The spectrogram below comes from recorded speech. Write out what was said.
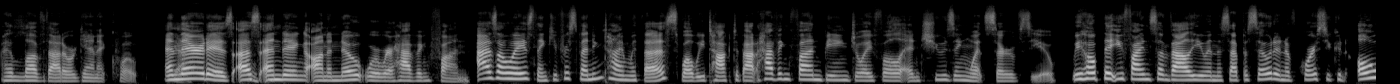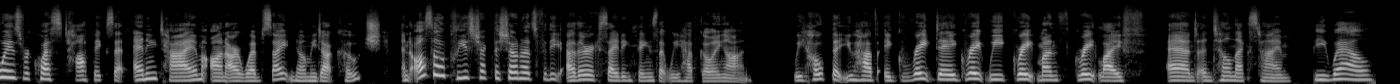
I love that organic quote. And Yeah. there it is, us ending on a note where we're having fun. As always, thank you for spending time with us while we talked about having fun, being joyful, and choosing what serves you. We hope that you find some value in this episode. And of course, you can always request topics at any time on our website, nomi.coach. And also, please check the show notes for the other exciting things that we have going on. We hope that you have a great day, great week, great month, great life. And until next time, Be well.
